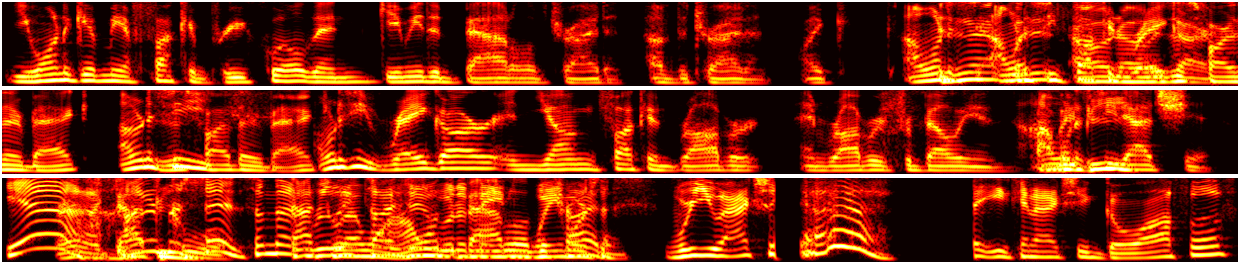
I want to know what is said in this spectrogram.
you want to give me a fucking prequel, then give me the Battle of Trident of the Trident. Like I want to see. that I want to see it- oh, fucking no, Is this Rhaegar. farther back? I want to see. I farther back? I want to see Rhaegar and young fucking Robert and Robert's rebellion. I want to see that shit. Yeah, Yeah, like, hundred percent. cool. Something that That's really what I want. ties I in want the would have Battle made of the way more sense. Were you actually Yeah. that you can actually go off of?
